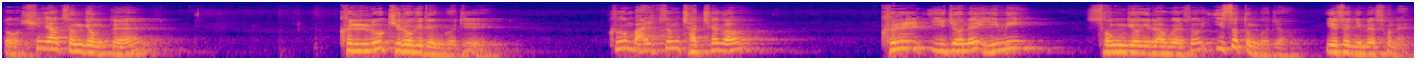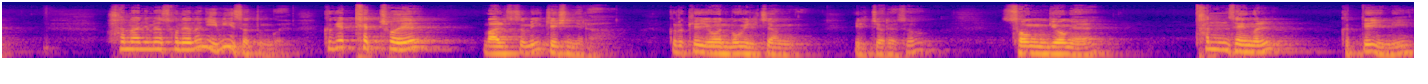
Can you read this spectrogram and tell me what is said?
또 신약 성경 때 글로 기록이 된 거지. 그 말씀 자체가 글 이전에 이미 성경이라고 해서 있었던 거죠. 예수님의 손에. 하나님의 손에는 이미 있었던 거예요. 그게 태초에 말씀이 계시니라. 그렇게 요한복음 1장 1절에서 성경의 탄생을 그때 이미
